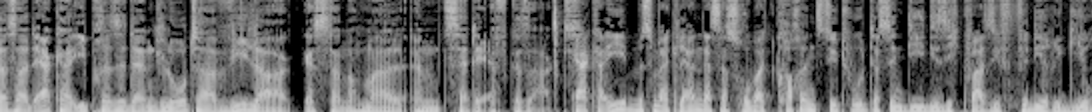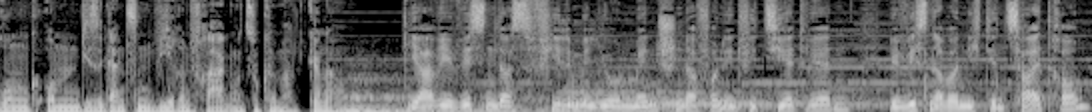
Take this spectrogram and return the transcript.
Das hat RKI-Präsident Lothar Wieler gestern nochmal im ZDF gesagt. RKI müssen wir erklären, das ist das Robert-Koch-Institut. Das sind die, die sich quasi für die Regierung um diese ganzen Virenfragen zu kümmern. Genau. Ja, wir wissen, dass viele Millionen Menschen davon infiziert werden. Wir wissen aber nicht den Zeitraum.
